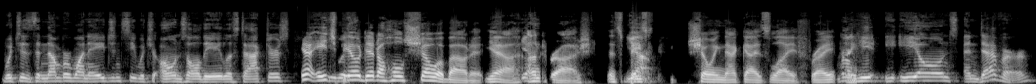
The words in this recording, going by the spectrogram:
which is the number one agency which owns all the A-list actors? Yeah, HBO was- did a whole show about it. Yeah, Yeah. Entourage. It's Yeah. basically showing that guy's life, right? Right. He he owns Endeavor,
